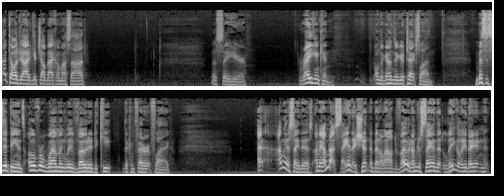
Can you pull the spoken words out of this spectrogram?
I told you I'd get y'all back on my side. Let's see here. Reagankin on the Guns and Gear text line. Mississippians overwhelmingly voted to keep the Confederate flag. I, I'm going to say this. I mean, I'm not saying they shouldn't have been allowed to vote. I'm just saying that legally they didn't.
